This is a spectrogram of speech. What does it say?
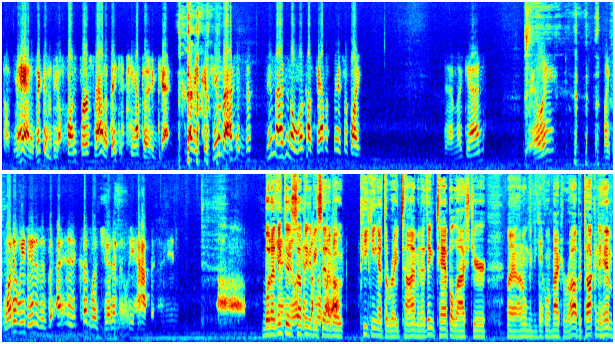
But man, is it going to be a fun first round if they get Tampa again? I mean, could you imagine? Just can you imagine the look on Tampa's face was like, them again? Really? like, what did we do to this? And it could legitimately happen. I mean, uh, But I think there's something to be said about peaking at the right time, and I think Tampa last year. I I don't mean to keep going back to Rob, but talking to him,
